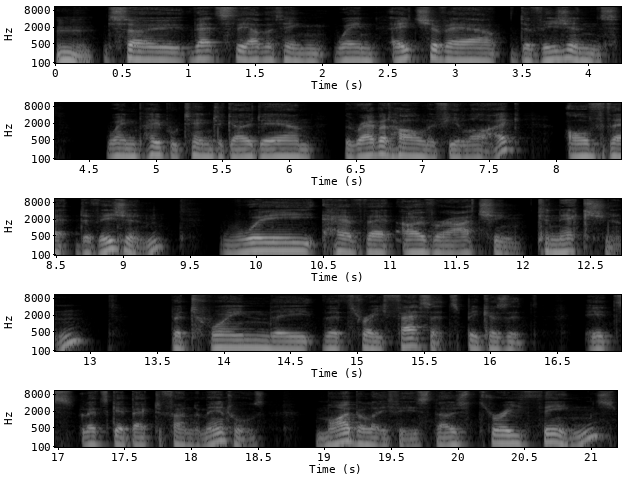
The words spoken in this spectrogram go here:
Mm. So that's the other thing when each of our divisions, when people tend to go down the rabbit hole, if you like, of that division, we have that overarching connection between the the three facets because it it's let's get back to fundamentals. My belief is those three things,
